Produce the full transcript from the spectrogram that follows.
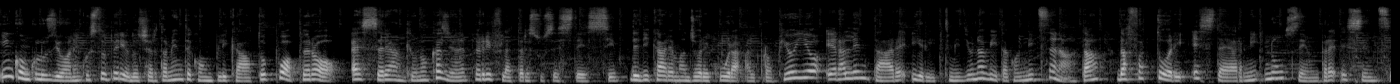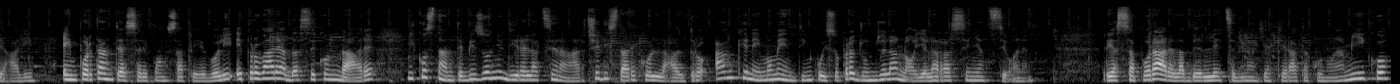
In conclusione, questo periodo certamente complicato può però essere anche un'occasione per riflettere su se stessi, dedicare maggiore cura al proprio io e rallentare i ritmi di una vita condizionata da fattori esterni non sempre essenziali. È importante essere consapevoli e provare ad assecondare il costante bisogno di relazionarci e di stare con l'altro, anche nei momenti in cui sopraggiunge la noia e la rassegnazione. Riassaporare la bellezza di una chiacchierata con un amico,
